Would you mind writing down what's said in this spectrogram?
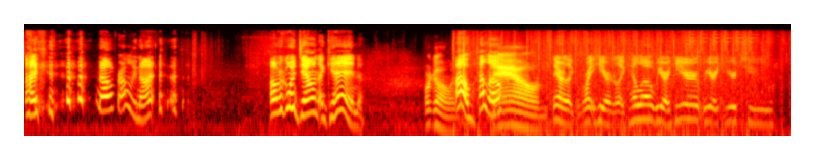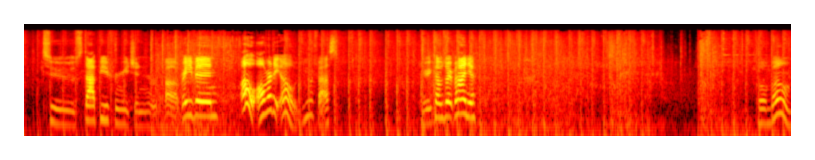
I no, probably not. oh, we're going down again. We're going Oh, hello. down. They are like right here. They're like, "Hello, we are here. We are here to to stop you from reaching uh, Raven." Oh, already. Oh, you were fast. Here he comes right behind you. Boom, boom.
